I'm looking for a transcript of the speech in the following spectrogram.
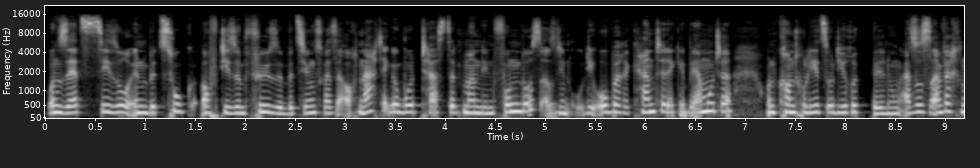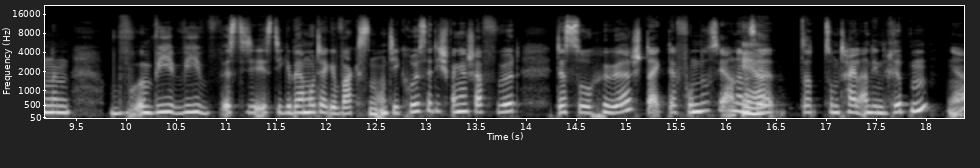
und setzt sie so in Bezug auf die Symphyse, beziehungsweise auch nach der Geburt tastet man den Fundus, also den, die obere Kante der Gebärmutter und kontrolliert so die Rückbildung. Also es ist einfach ein, wie, wie ist die, ist die Gebärmutter gewachsen? Und je größer die Schwangerschaft wird, desto höher steigt der Fundus ja und dann Ja. ist er zum Teil an den Rippen, ja.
